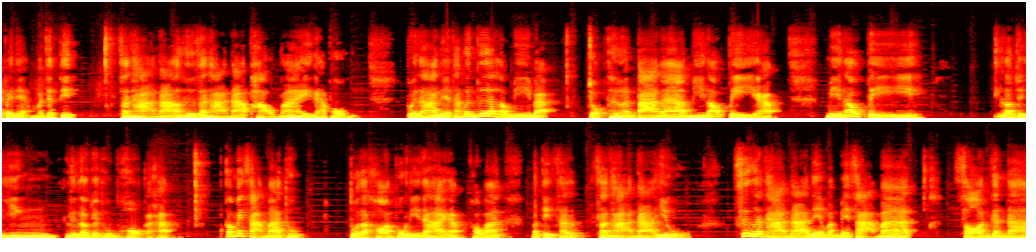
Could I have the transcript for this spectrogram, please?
ไปเนี่ยมันจะติดสถานะก็คือสถานะเผาไหม้นะครับผมเวลาเนี่ยถ้าเพื่อนๆเรามีแบบจบเทินตาหน้ามีเล่าปี่ครับ มีเล่าปี่เราจะยิงหรือเราจะทุบหกอะครับ ก็ไม่สามารถทุบตัวละครพวกนี้ได้ครับ เพราะว่ามันติดสสถานะอยู่ ซึ่งสถานะเนี่ยมันไม่สามารถซ้อนกันได้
